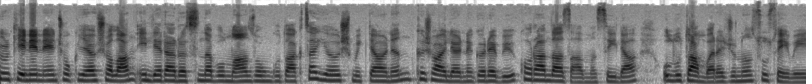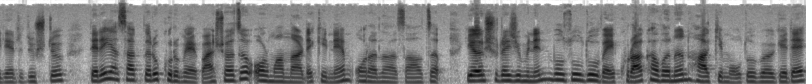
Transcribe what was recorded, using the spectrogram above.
Türkiye'nin en çok yağış alan illeri arasında bulunan Zonguldak'ta yağış miktarının kış aylarına göre büyük oranda azalmasıyla Ulutan Barajı'nın su seviyeleri düştü, dere yasakları kurumaya başladı, ormanlardaki nem oranı azaldı. Yağış rejiminin bozulduğu ve kurak havanın hakim olduğu bölgede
